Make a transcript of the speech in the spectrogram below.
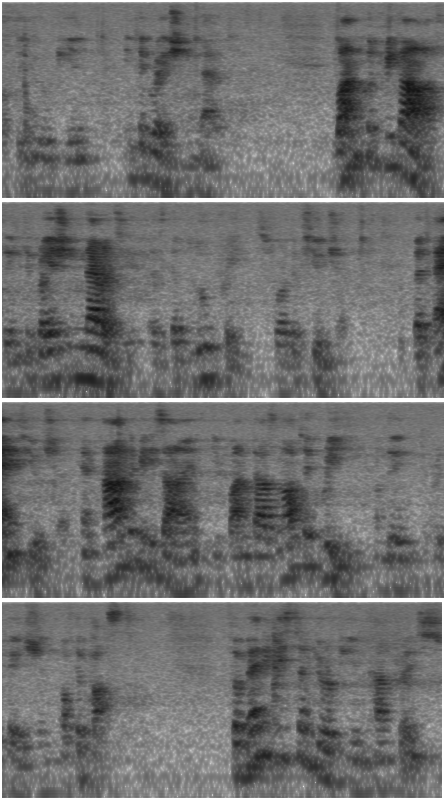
of the European integration narrative. One could regard the integration narrative as the blueprint for the future. But any future can hardly be designed if one does not agree on the interpretation of the past. For many Eastern European countries,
